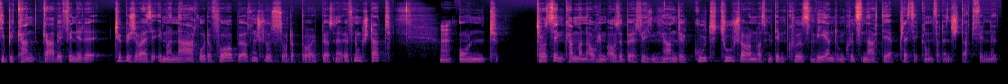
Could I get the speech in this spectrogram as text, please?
die Bekanntgabe findet typischerweise immer nach oder vor Börsenschluss oder Börseneröffnung statt. Hm. Und trotzdem kann man auch im außerbörslichen Handel gut zuschauen, was mit dem Kurs während und kurz nach der Pressekonferenz stattfindet.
